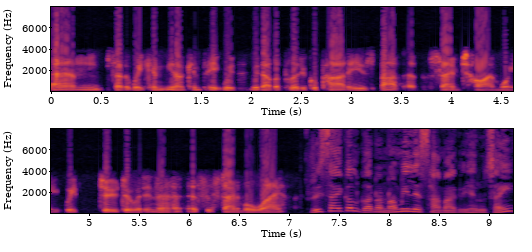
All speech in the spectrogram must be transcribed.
um, so that we can, you know, compete with, with other political parties. But at the same time, we, we do do it in a, a sustainable way. Recycle गर्न नमिल्ने सामग्रीहरू चाहिँ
